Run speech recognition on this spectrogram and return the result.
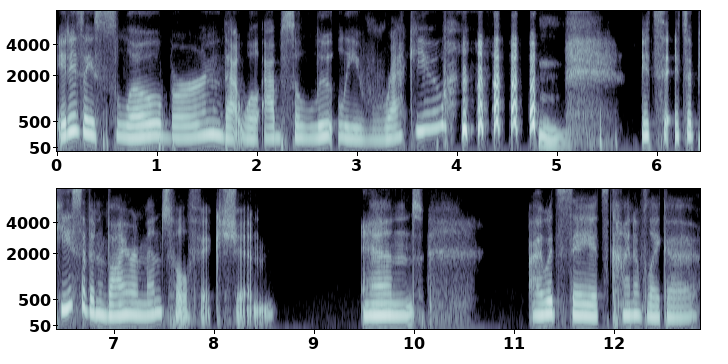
it is a slow burn that will absolutely wreck you. Hmm. It's it's a piece of environmental fiction, and I would say it's kind of like a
